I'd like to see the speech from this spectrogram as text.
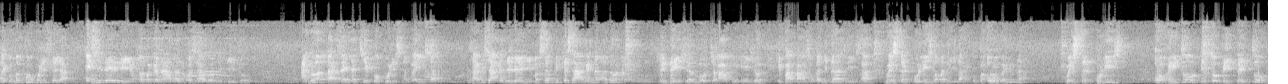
Sabi ko, magpupulis kaya. Eh si Lenny, yung kabaganakan ng asawa niya dito, ano ang tatay niya, chief of police ng Kainta. Sabi sa akin ni Lenny, mag-submit ka sa akin ng ano, ng credential mo, tsaka application, ipapasok ka ni dati sa Western Police sa Manila. Ako ba, okay yun ah. Western Police, okay to, dito big time to.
